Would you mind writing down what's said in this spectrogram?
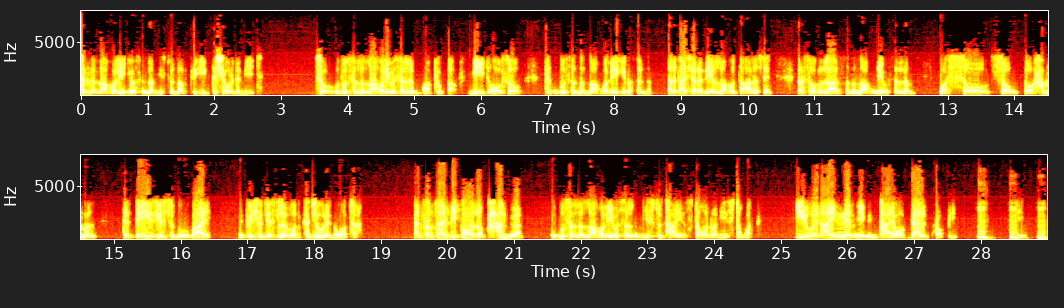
sallallahu alayhi wa sallam used to love to eat the shoulder meat. So Huzur sallallahu alayhi wa sallam partook of meat also, and Huzur sallallahu alayhi wa sallam. Hazrat Aisha radiallahu ta'ala said, Rasulullah sallallahu alayhi wa sallam was so, so, so humble that days used to go by that we should just live on khajur and water. And sometimes because of hunger, Nabi sallallahu alayhi wasallam used to tie a stone on his stomach. You and I never even tie our belt properly. Hmm. When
